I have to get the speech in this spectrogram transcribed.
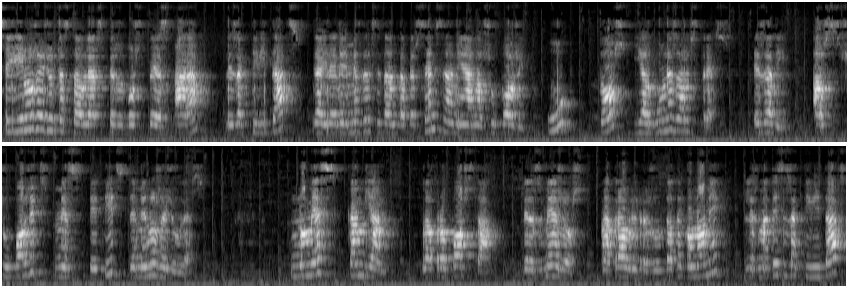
Seguint els ajuts establerts per vostès ara, les activitats gairebé més del 70% s'aniran al supòsit 1, 2 i algunes als 3, és a dir, als supòsits més petits de menys ajudes. Només canviant la proposta dels mesos per atraure el resultat econòmic, les mateixes activitats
